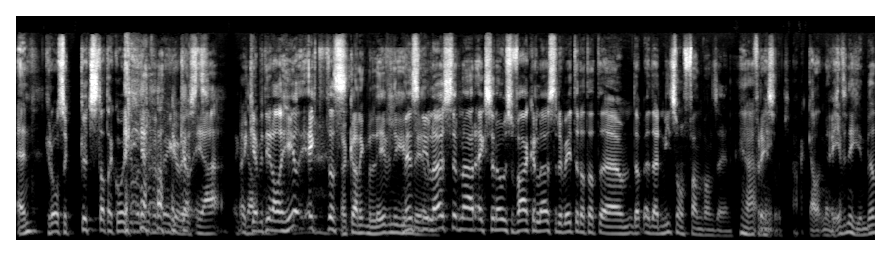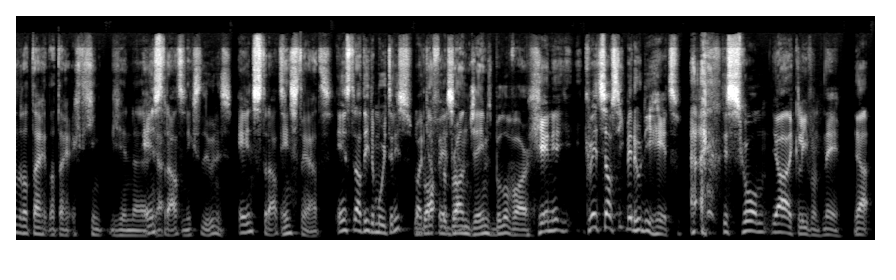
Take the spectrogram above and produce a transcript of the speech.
en? grootste kutstad dat ik ooit in mijn leven ben Ik kan- geweest. ja, ik heb het hier al heel... Echt, dat is- kan ik me levendig mensen die luisteren naar XNO's vaker luisteren, weten dat, dat, ehm, dat we daar niet zo'n fan van zijn. Ja, Vreselijk. nee, ja, ik kan het me levendig inbeelden dat daar, dat daar echt geen, geen eh, Eén straat. niks te doen is. Eén straat. Eén straat. Eén straat die de moeite is. LeBron. LeBron James Boulevard. Geen, ik weet zelfs niet meer hoe die heet. het is gewoon... Ja, Cleveland, nee. Ja.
